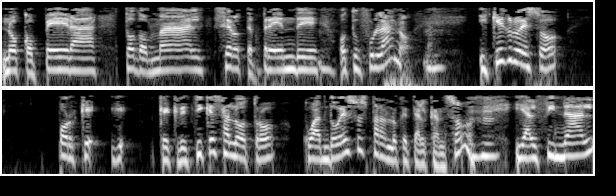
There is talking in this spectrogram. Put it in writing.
no coopera, todo mal, cero te prende, o tu fulano. Y qué grueso, porque que, que critiques al otro cuando eso es para lo que te alcanzó. Y al final,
